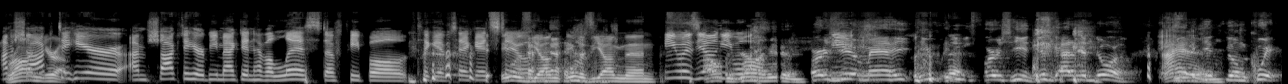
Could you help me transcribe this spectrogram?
I'm Ron, shocked to hear. I'm shocked to hear BMAC didn't have a list of people to give tickets to. he was young. He was young then. He was young. He was was first year, man. He, he, he was first. He had just got in the door. I had yeah. to get to him quick.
